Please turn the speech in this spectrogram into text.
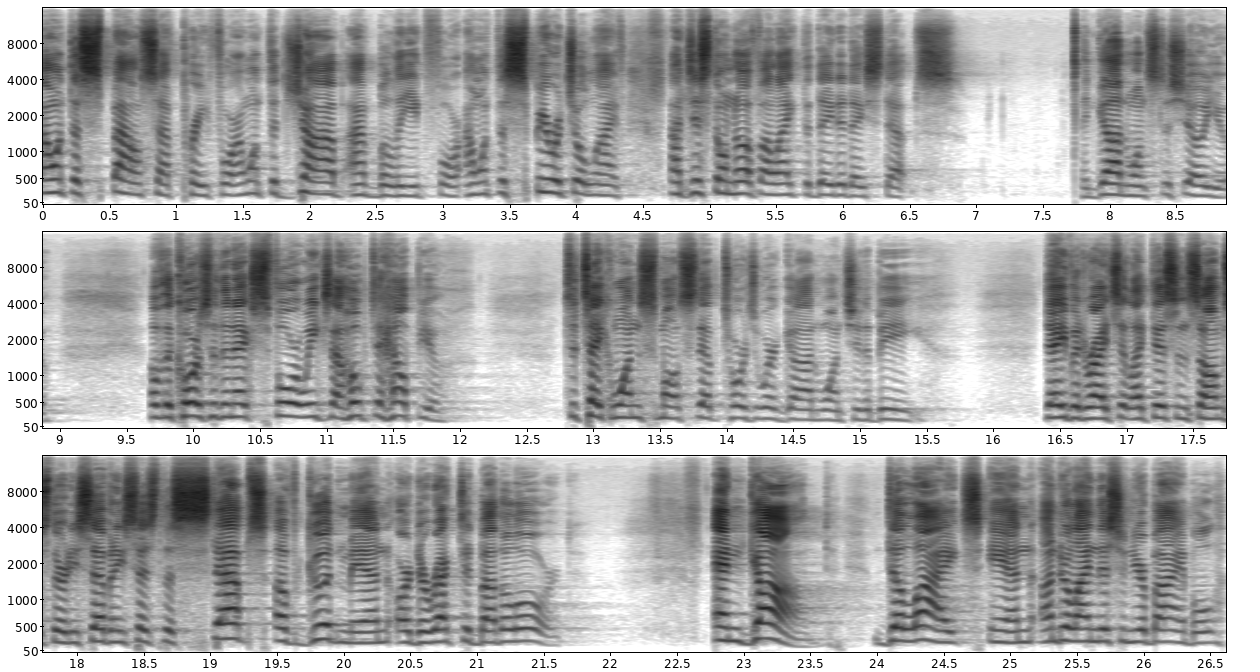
I want the spouse I've prayed for. I want the job I've believed for. I want the spiritual life. I just don't know if I like the day-to-day steps. And God wants to show you. Over the course of the next 4 weeks I hope to help you to take one small step towards where God wants you to be. David writes it like this in Psalms 37. He says, The steps of good men are directed by the Lord. And God delights in, underline this in your Bible,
